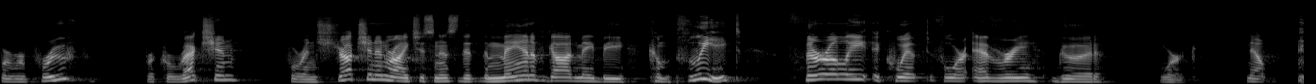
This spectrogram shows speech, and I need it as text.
for reproof, for correction, for instruction in righteousness, that the man of God may be complete, thoroughly equipped for every good work. Now,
